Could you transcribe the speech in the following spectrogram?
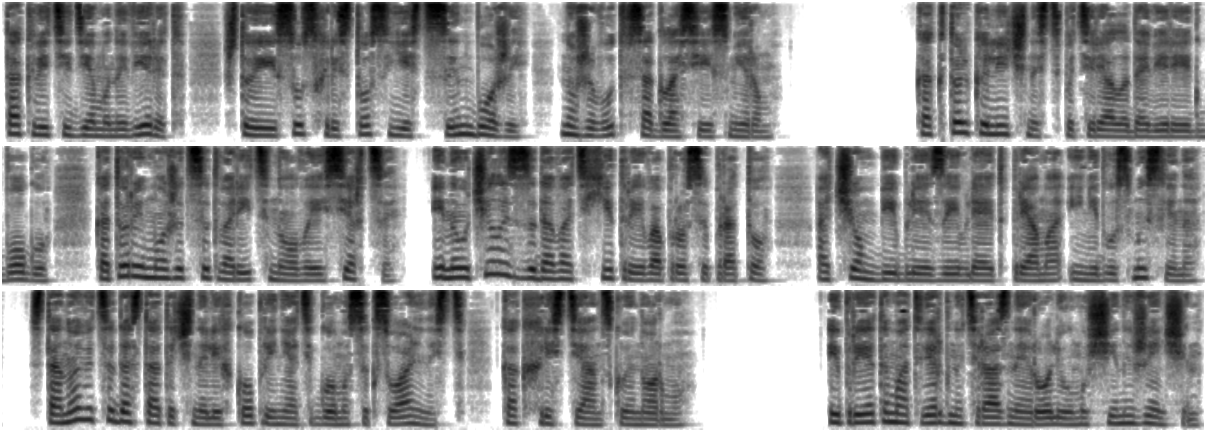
Так ведь и демоны верят, что Иисус Христос есть Сын Божий, но живут в согласии с миром. Как только личность потеряла доверие к Богу, который может сотворить новое сердце, и научилась задавать хитрые вопросы про то, о чем Библия заявляет прямо и недвусмысленно, становится достаточно легко принять гомосексуальность как христианскую норму. И при этом отвергнуть разные роли у мужчин и женщин,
